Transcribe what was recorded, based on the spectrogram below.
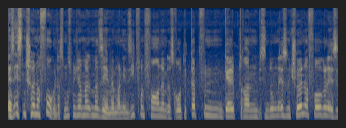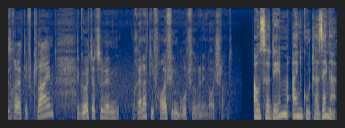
Es ist ein schöner Vogel, das muss man ja mal, mal sehen. Wenn man ihn sieht von vorne, das rote Köpfen, gelb dran, ein bisschen dunkel, ist ein schöner Vogel, es ist relativ klein. Er gehört ja zu den relativ häufigen Brutvögeln in Deutschland. Außerdem ein guter Sänger.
